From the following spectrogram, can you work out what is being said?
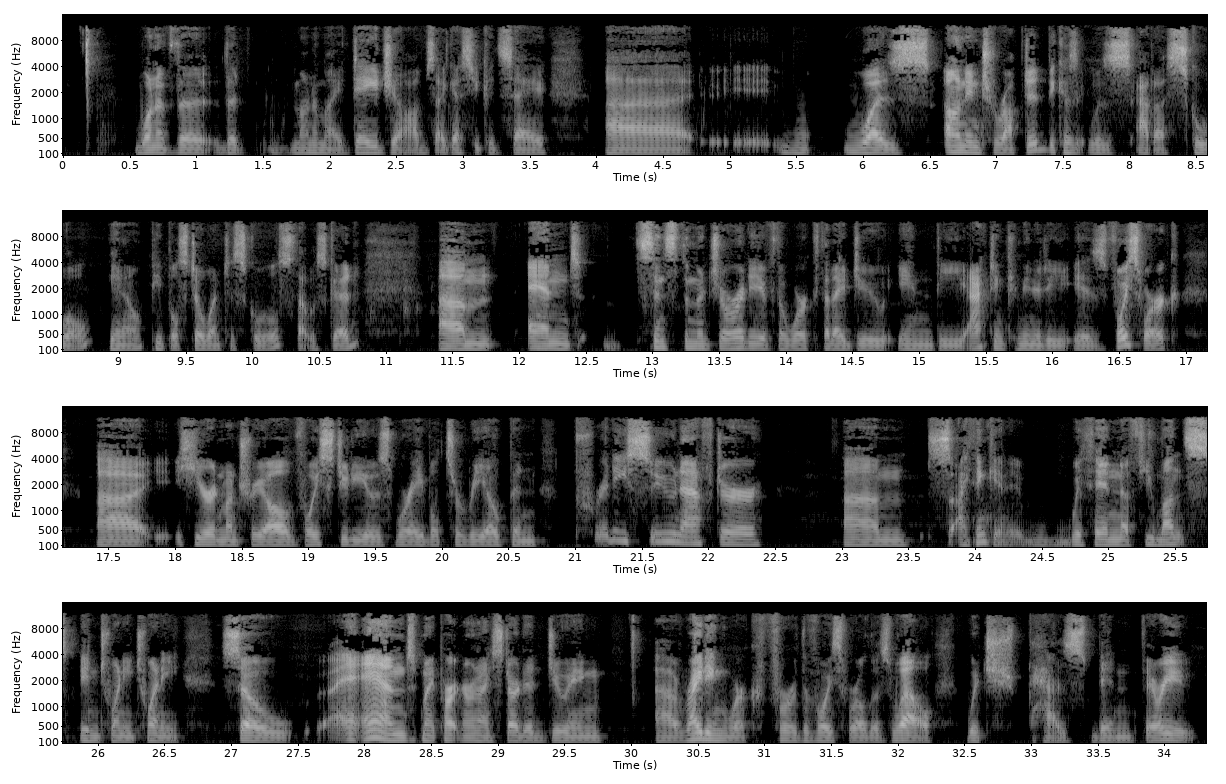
one of the the one of my day jobs, I guess you could say, uh, was uninterrupted because it was at a school. You know, people still went to schools. so that was good. Um, and since the majority of the work that I do in the acting community is voice work, uh, here in Montreal, voice studios were able to reopen pretty soon after. Um, so I think within a few months in 2020. So, and my partner and I started doing uh, writing work for the voice world as well, which has been very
